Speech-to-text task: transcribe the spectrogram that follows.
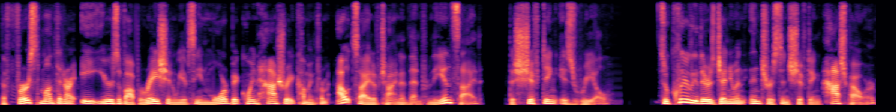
the first month in our eight years of operation, we have seen more Bitcoin hash rate coming from outside of China than from the inside. The shifting is real. So clearly, there is genuine interest in shifting hash power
